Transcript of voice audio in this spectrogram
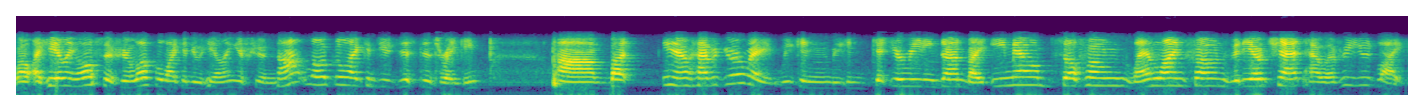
well, a healing also. If you're local, I can do healing. If you're not local, I can do distance Reiki. Um, but you know, have it your way. We can we can get your reading done by email, cell phone, landline phone, video chat, however you'd like.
